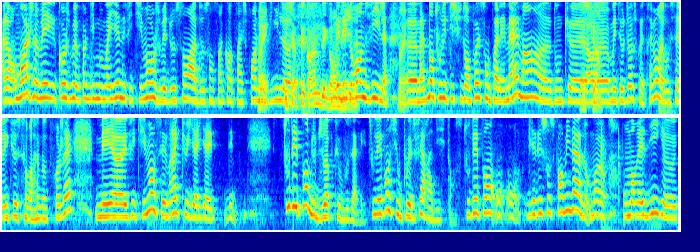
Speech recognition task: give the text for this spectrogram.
Alors moi, je mets, quand je mets ville moyenne, effectivement, je vais 200 à 250. Enfin, je prends Ouais. les villes. Et ça fait quand même des grandes fait des villes. grandes villes. Ouais. Euh, maintenant, tous les tissus d'emploi sont pas les mêmes. hein, euh, donc, euh, alors, Météo Job, je connais très bien. On a bossé avec eux sur un autre projet. Mais effectivement, c'est vrai qu'il y a, il y a des... Tout dépend du job que vous avez. Tout dépend si vous pouvez le faire à distance. Tout dépend. Il y a des choses formidables. Moi, on m'aurait dit qu'il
